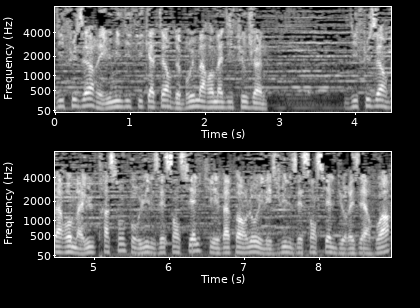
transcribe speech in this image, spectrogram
Diffuseur et humidificateur de brume Aroma Diffusion. Diffuseur d'arômes à ultrasons pour huiles essentielles qui évapore l'eau et les huiles essentielles du réservoir,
